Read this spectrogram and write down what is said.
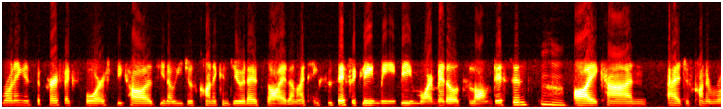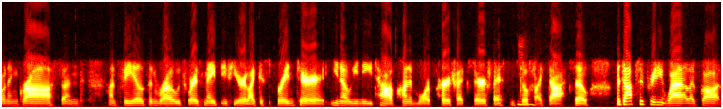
running is the perfect sport because, you know, you just kind of can do it outside. And I think specifically me being more middle to long distance, Mm-hmm. I can uh, just kind of run in grass and, and fields and roads. Whereas maybe if you're like a sprinter, you know, you need to have kind of more perfect surface and stuff Yeah. like that. So I've adapted pretty well. I've got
